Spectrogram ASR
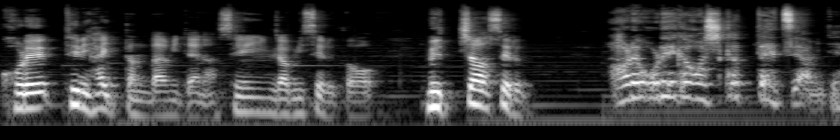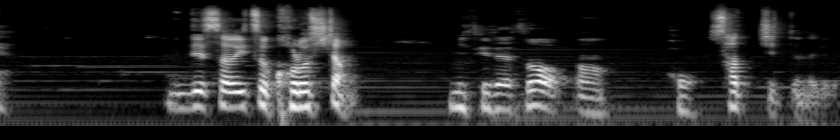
これ手に入ったんだみたいな船員が見せると、めっちゃ焦る。あれ俺が欲しかったやつやみたいな。で、そいつを殺しちゃう見つけたやつを、の。うん。ほサッチって言うんだけど。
